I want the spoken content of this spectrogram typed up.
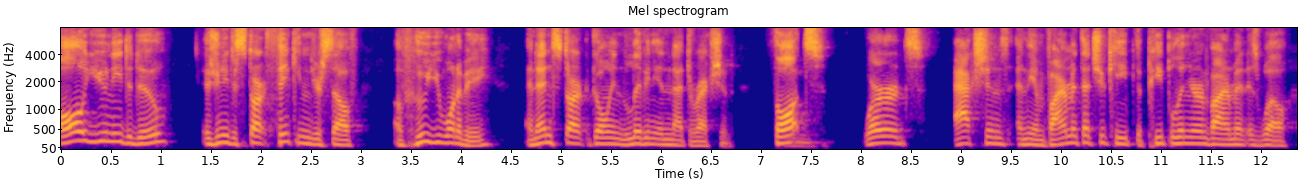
All you need to do is you need to start thinking yourself of who you want to be and then start going living in that direction. Thoughts, mm. words, actions, and the environment that you keep, the people in your environment as well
